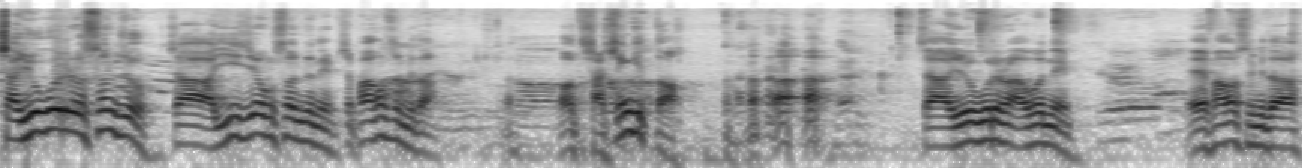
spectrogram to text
자, 유고리로 선주. 자, 이재용 선주님. 자, 반갑습니다. 어, 잘생겼다. 자, 유고리로 아버님. 예, 반갑습니다.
